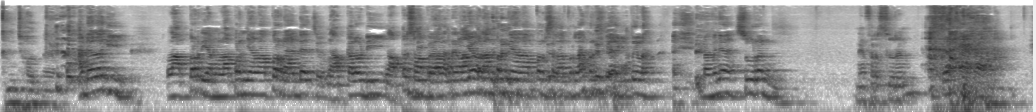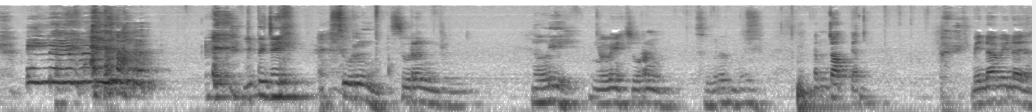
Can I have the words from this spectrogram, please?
kencot Nah, ada lagi lapar yang lapernya lapar ada cuy. Lap- Kalau di lapar di barat, laparnya iya, lapar. lapernya lapar selapar laparnya gitulah. Namanya suren. never surren Gitu cuy. surren Suren. ngelih ngelih surem sebenarnya ngelih kencot kan beda beda ya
